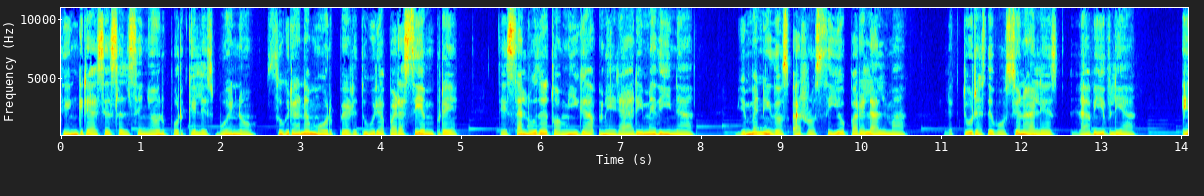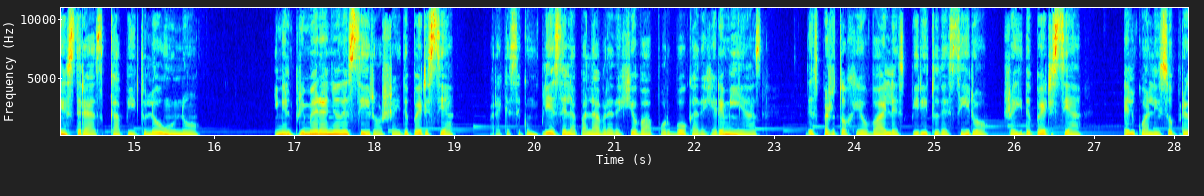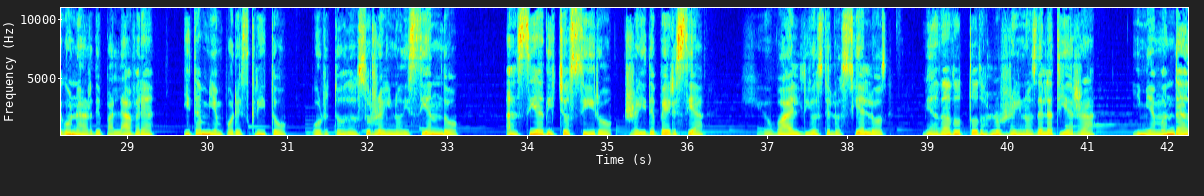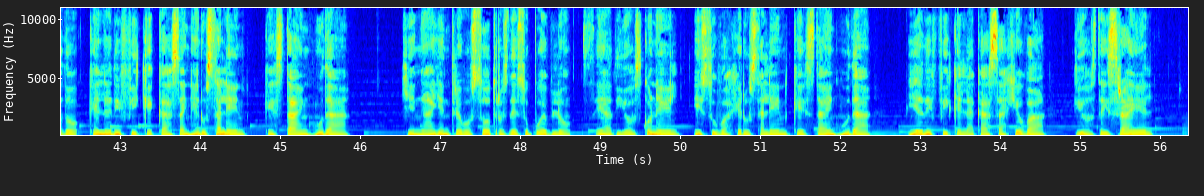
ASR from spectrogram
Den gracias al Señor porque Él es bueno, su gran amor perdura para siempre. Te saluda tu amiga Merari Medina. Bienvenidos a Rocío para el Alma. Lecturas devocionales, la Biblia. Esdras capítulo 1. En el primer año de Ciro, rey de Persia, para que se cumpliese la palabra de Jehová por boca de Jeremías, despertó Jehová el espíritu de Ciro, rey de Persia, el cual hizo pregonar de palabra y también por escrito por todo su reino, diciendo, Así ha dicho Ciro, rey de Persia, Jehová el Dios de los cielos, me ha dado todos los reinos de la tierra, y me ha mandado que le edifique casa en Jerusalén, que está en Judá. Quien hay entre vosotros de su pueblo, sea Dios con él, y suba a Jerusalén, que está en Judá, y edifique la casa a Jehová, Dios de Israel.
